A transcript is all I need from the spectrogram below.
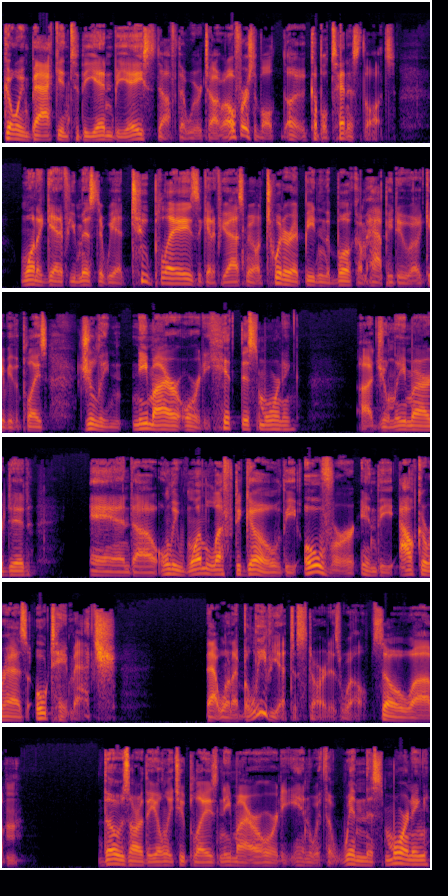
going back into the NBA stuff that we were talking about. Oh, first of all, a couple tennis thoughts. One, again, if you missed it, we had two plays. Again, if you ask me on Twitter at Beating the Book, I'm happy to uh, give you the plays. Julie Niemeier already hit this morning. Uh, Julie Niemeier did. and uh, only one left to go. The over in the Alcaraz Otte match. That one, I believe, yet to start as well. So um, those are the only two plays. Niemeier already in with a win this morning.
